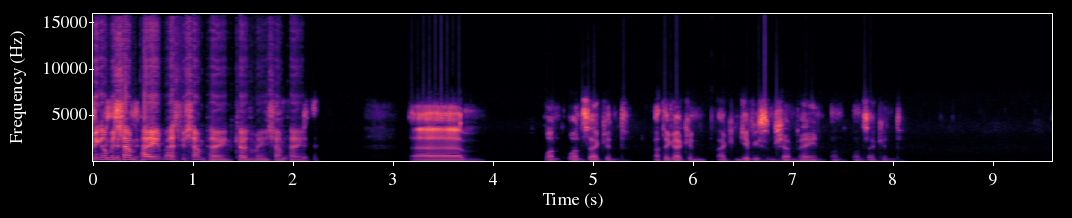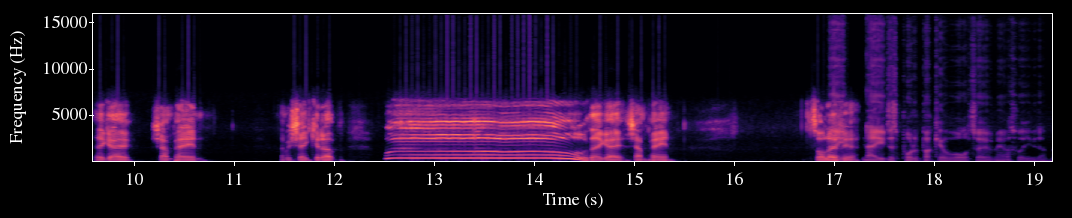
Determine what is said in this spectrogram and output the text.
Bring on the champagne. Where's the champagne? Cover me in champagne. Um, one one second. I think I can I can give you some champagne. One one second. There you go, champagne. Let me shake it up. Woo! There you go, champagne. It's all No, over you, no, you just poured a bucket of water over me. That's what you've done.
